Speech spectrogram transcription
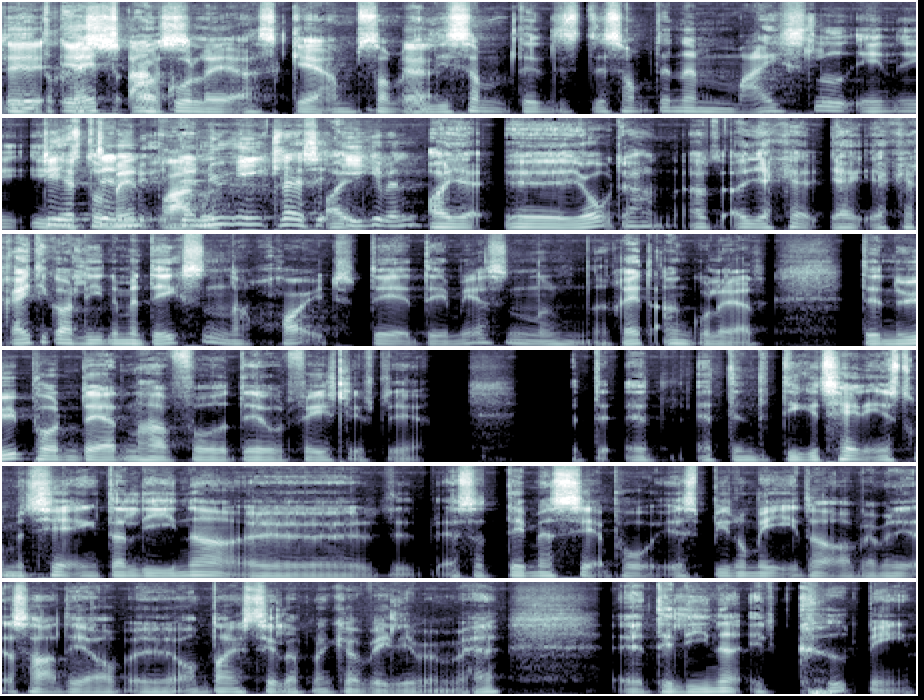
Det er rektangulær skærm, som ja. Er ligesom, det, det, det er som, den er mejslet ind i, i Det er den, instrumentbrættet. den nye E-klasse Og- ikke, vel? Og ja, øh, jo, det har han. Og, og jeg, kan, jeg, jeg kan rigtig godt lide det, men det er ikke sådan højt. Det, er- det er mere sådan rektangulært. Det nye på den, det er, at den har fået, det er jo et facelift, det her. At, at, at den digitale instrumentering, der ligner øh, altså det, man ser på speedometer og hvad man ellers har deroppe, øh, omdrejningstæller, man kan jo vælge, hvad man vil have, øh, det ligner et kødben.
